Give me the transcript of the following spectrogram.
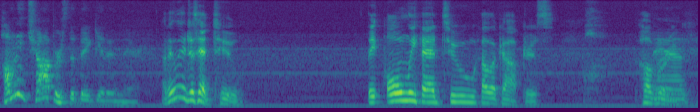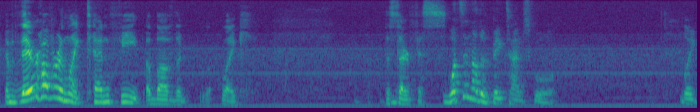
How many choppers did they get in there? I think they just had two. They only had two helicopters hovering, Man. and they're hovering like ten feet above the like the surface. What's another big time school? Like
